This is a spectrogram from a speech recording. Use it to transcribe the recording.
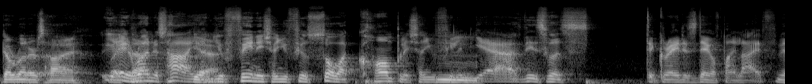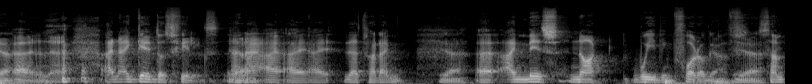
the runner's high. yeah, like that. run is high, Yeah. and you finish, and you feel so accomplished, and you feel, Mm. yeah, this was the greatest day of my life. Yeah. and, uh, and I get those feelings, and I, I, I, I, that's what I'm. Yeah. Uh, I miss not weaving photographs. Yeah. Some,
